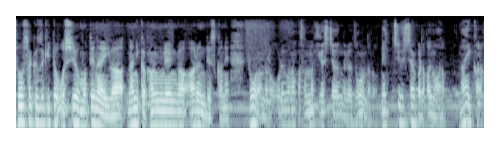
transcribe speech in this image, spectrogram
創作好きと推しを持てないは何か関連があるんですかね？どうなんだろう？俺はなんかそんな気がしちゃうんだけど、どうなんだろう？熱中しちゃうから、だからないから。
